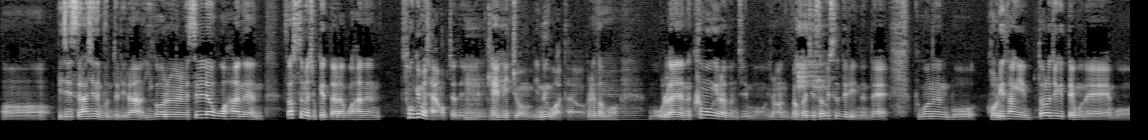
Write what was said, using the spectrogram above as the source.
어 비즈니스 하시는 분들이랑 이거를 쓰려고 하는 썼으면 좋겠다라고 하는 소규모 자영업자들 음, 갭이 예. 좀 있는 것 같아요. 그래서 뭐, 음. 뭐 온라인에는 크몽이라든지 뭐 이런 몇 예, 가지 예. 서비스들이 있는데 그거는 뭐 거리상이 떨어지기 때문에 뭐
